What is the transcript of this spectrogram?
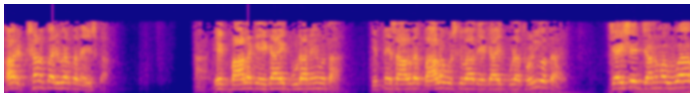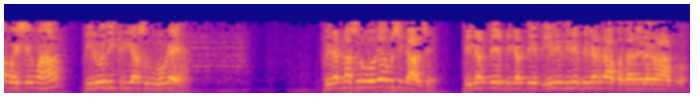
हर क्षण परिवर्तन है इसका। हाँ, एक बालक एकाएक बूढ़ा नहीं होता। इतने साल तक बालक उसके बाद एकाएक बूढ़ा थोड़ी होता है। जैसे जन्म हुआ वैसे वहाँ विरोधी क्रिया शुरू हो गए बिगड़ना शुरू हो गया उसी काल से। बिगड़ते बिगड़ते, धीरे धीरे बिगड़ रहा पता नहीं लग रहा आपको।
